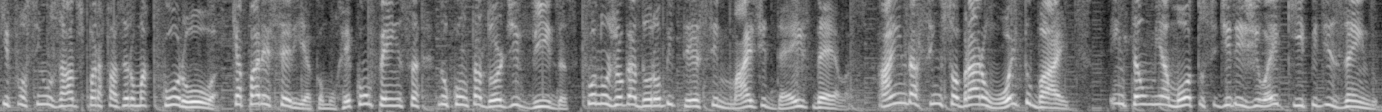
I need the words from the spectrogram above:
que fossem usados para fazer uma coroa, que apareceria como recompensa no contador de vidas, quando o jogador obtesse mais de 10 delas. Ainda assim sobraram 8 bytes, então Miyamoto se dirigiu à equipe dizendo,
